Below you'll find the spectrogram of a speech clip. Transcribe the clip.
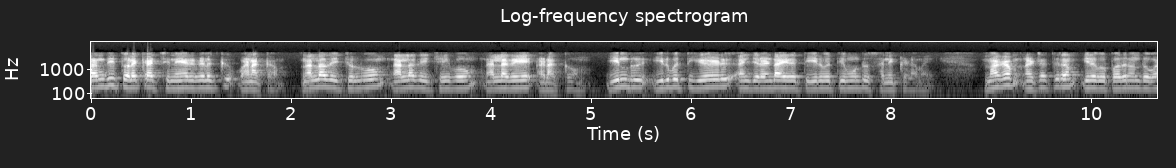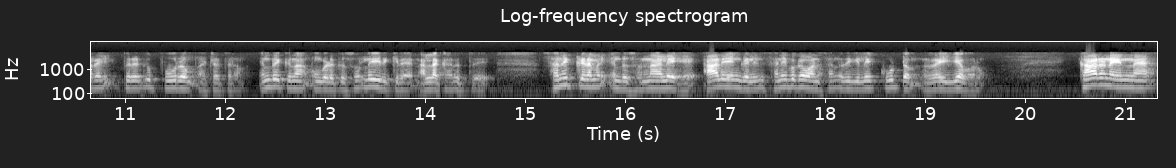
சந்தி தொலைக்காட்சி நேயர்களுக்கு வணக்கம். நல்லதை சொல்வோம் நல்லதை செய்வோம் நல்லதே நடக்கும். இன்று இருபத்தி ஏழு அஞ்சு ரெண்டாயிரத்தி இருபத்தி மூன்று சனிக்கிழமை. மகம் நட்சத்திரம் இரவு பதினொன்று வரை பிறகு பூரம் நட்சத்திரம். இன்றைக்கு நான் உங்களுக்கு சொல்ல இருக்கிற நல்ல கருத்து. சனிக்கிழமை என்று சொன்னாலே ஆலயங்களில் சனி பகவான் சன்னதியிலே கூட்டம் நிறைய வரும். காரணம் என்ன?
